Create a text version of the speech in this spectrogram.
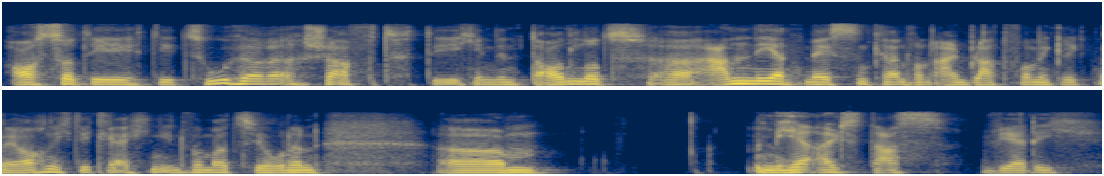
außer die, die Zuhörerschaft, die ich in den Downloads äh, annähernd messen kann, von allen Plattformen kriegt man ja auch nicht die gleichen Informationen. Ähm, mehr als das werde ich,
